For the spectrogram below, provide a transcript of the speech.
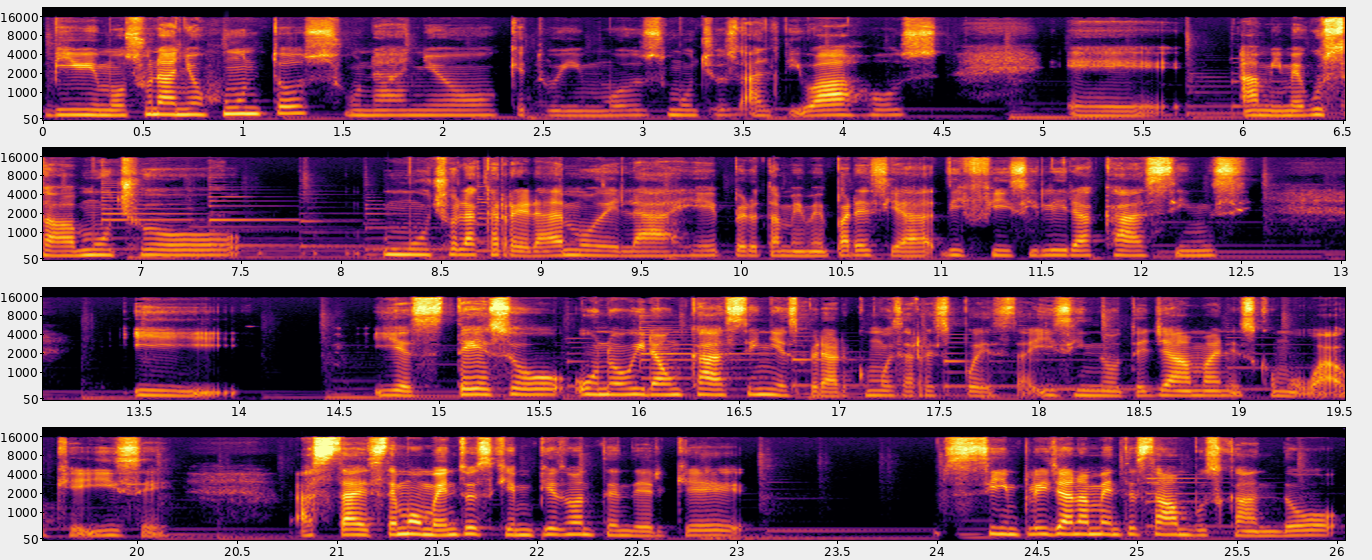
Vivimos un año juntos, un año que tuvimos muchos altibajos. Eh, a mí me gustaba mucho, mucho la carrera de modelaje, pero también me parecía difícil ir a castings y, y es teso uno ir a un casting y esperar como esa respuesta. Y si no te llaman es como, wow, ¿qué hice? Hasta este momento es que empiezo a entender que simple y llanamente estaban buscando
